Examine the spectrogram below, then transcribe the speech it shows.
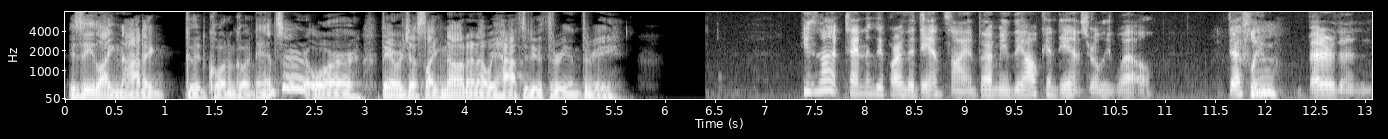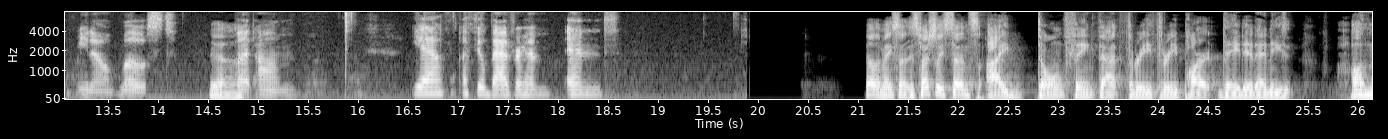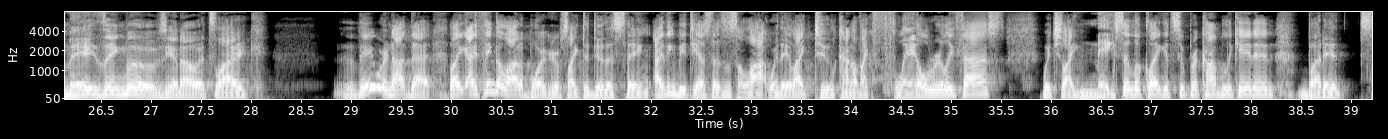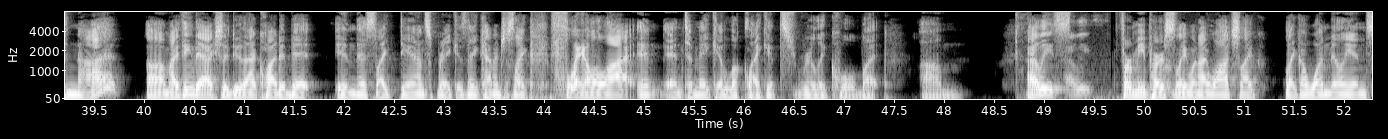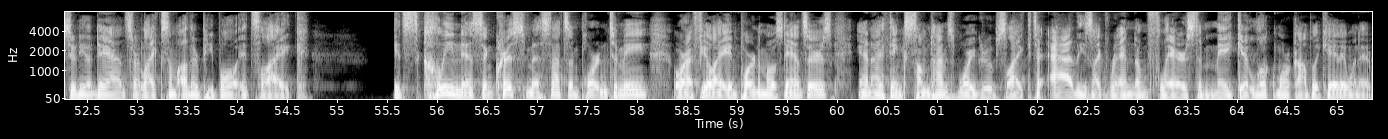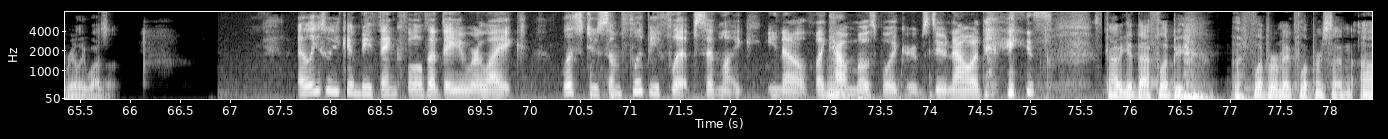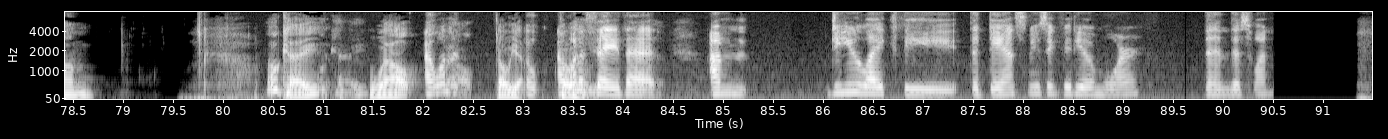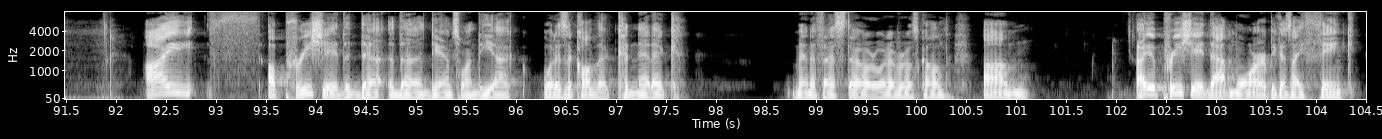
is he like not a good quote unquote dancer or they were just like, no, no, no, we have to do three and three. He's not technically part of the dance line, but I mean, they all can dance really well. Definitely Yeah. better than you know most. Yeah. But um, yeah, I feel bad for him, and no, that makes sense. Especially since I don't think that three, three part, they did any amazing moves. You know, it's like, they were not that like I think a lot of boy groups like to do this thing. I think BTS does this a lot where they like to kind of like flail really fast, which like makes it look like it's super complicated, but it's not. Um, I think they actually do that quite a bit in this like dance break is they kind of just like flail a lot and and to make it look like it's really cool. But um at least for me personally, when I watch like like a one million studio dance or like some other people, it's like it's cleanness and crispness that's important to me, or I feel like important to most dancers. And I think sometimes boy groups like to add these like random flares to make it look more complicated when it really wasn't. at least we can be thankful that they were like, let's do some flippy flips and like you know like how most boy groups do nowadays. Got to get that flippy, the flipper McFlipperson. Um, okay. okay. Well, I want to. oh yeah. Oh, I want to say that um, do you like the the dance music video more than this one? I th- appreciate the da- the dance one. The uh, what is it called? The kinetic manifesto or whatever it was called. Um, I appreciate that more because I think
